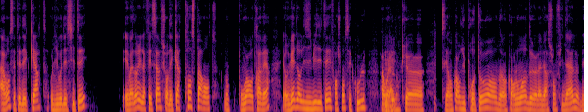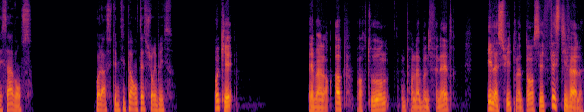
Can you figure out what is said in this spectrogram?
Avant, c'était des cartes au niveau des cités. Et maintenant, il a fait ça sur des cartes transparentes, donc pour voir au travers. Et on gagne en lisibilité. et franchement, c'est cool. Enfin voilà, Mhm. donc euh, c'est encore du proto. hein, on est encore loin de la version finale, mais ça avance. Voilà, c'était une petite parenthèse sur Ibris. Ok. Et ben alors, hop, on retourne, on prend la bonne fenêtre. Et la suite, maintenant, c'est Festival.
